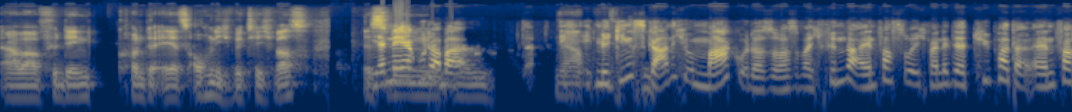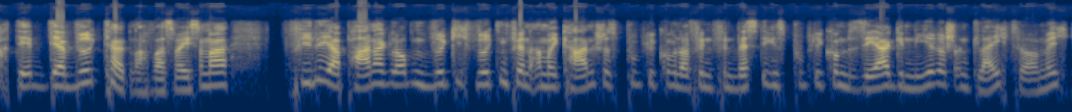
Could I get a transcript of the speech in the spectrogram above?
aber für den konnte er jetzt auch nicht wirklich was. Deswegen, ja, naja, gut, aber ähm, ja. Ich, mir ging es gar nicht um Mark oder sowas, aber ich finde einfach so, ich meine, der Typ hat halt einfach, der, der wirkt halt nach was, weil ich sag mal, viele Japaner glauben wirklich, wirken für ein amerikanisches Publikum oder für ein, für ein westliches Publikum sehr generisch und gleichförmig.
